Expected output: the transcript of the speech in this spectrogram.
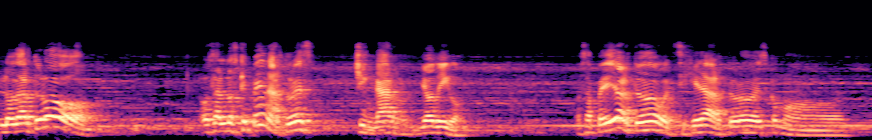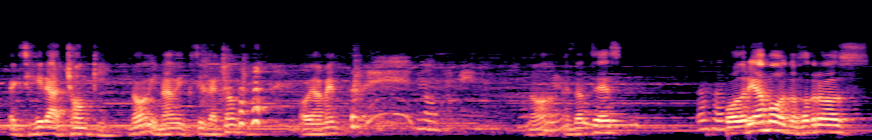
lo de Arturo. O sea, los que piden a Arturo es chingar, yo digo. O sea, pedir a Arturo o exigir a Arturo es como exigir a Chonky, ¿no? Y nadie exige a Chonky, obviamente, No. ¿no? Entonces, Ajá. podríamos nosotros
